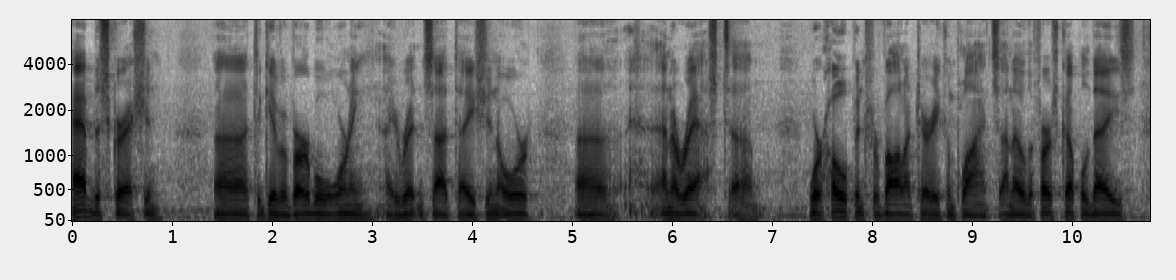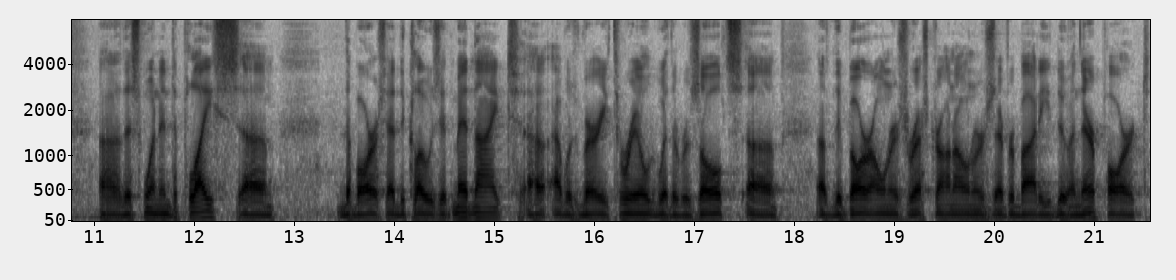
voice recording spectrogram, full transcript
have discretion to give a verbal warning, a written citation, or an arrest. Um, we're hoping for voluntary compliance. I know the first couple of days uh, this went into place. Um, the bars had to close at midnight. Uh, I was very thrilled with the results uh, of the bar owners, restaurant owners, everybody doing their part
